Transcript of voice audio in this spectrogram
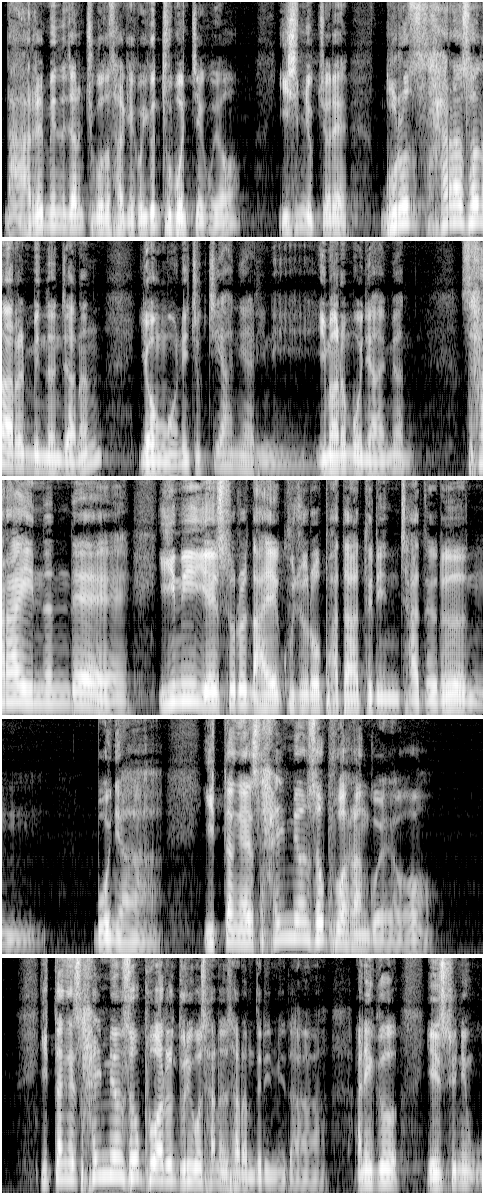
나를 믿는 자는 죽어도 살겠고 이건 두 번째고요. 26절에 무릇 살아서 나를 믿는 자는 영원히 죽지 아니하리니. 이 말은 뭐냐 하면 살아 있는데 이미 예수를 나의 구주로 받아들인 자들은 뭐냐? 이 땅에 살면서 부활한 거예요. 이 땅에 살면서 부활을 누리고 사는 사람들입니다. 아니 그 예수님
